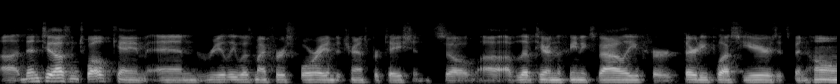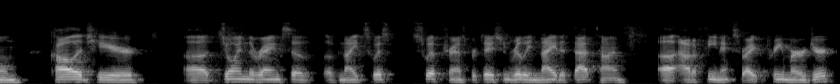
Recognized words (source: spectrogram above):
Uh, then 2012 came and really was my first foray into transportation. So uh, I've lived here in the Phoenix Valley for 30 plus years. It's been home, college here, uh, joined the ranks of, of Knight Swift, Swift Transportation, really Knight at that time, uh, out of Phoenix, right? Pre merger,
